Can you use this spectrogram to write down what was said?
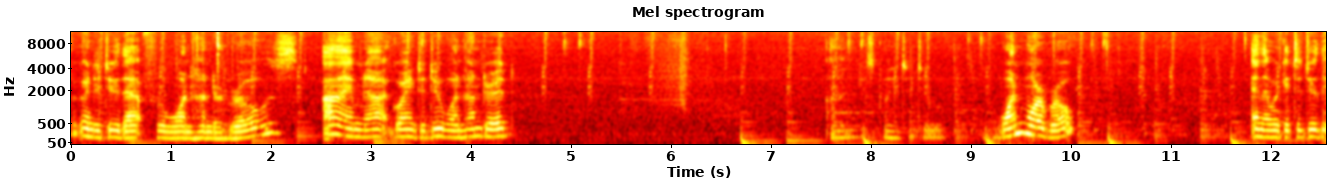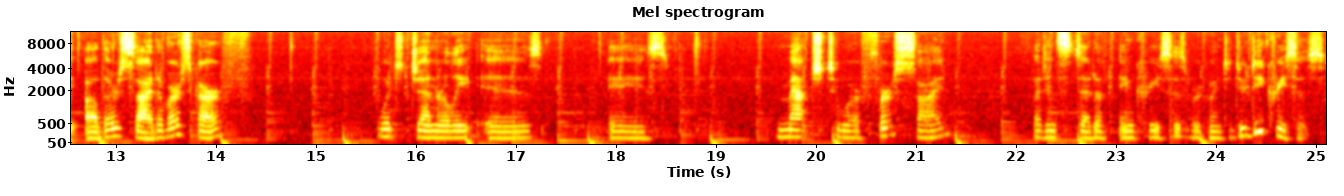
We're going to do that for 100 rows. I'm not going to do 100. I'm just going to do one more row and then we get to do the other side of our scarf which generally is a match to our first side but instead of increases we're going to do decreases.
